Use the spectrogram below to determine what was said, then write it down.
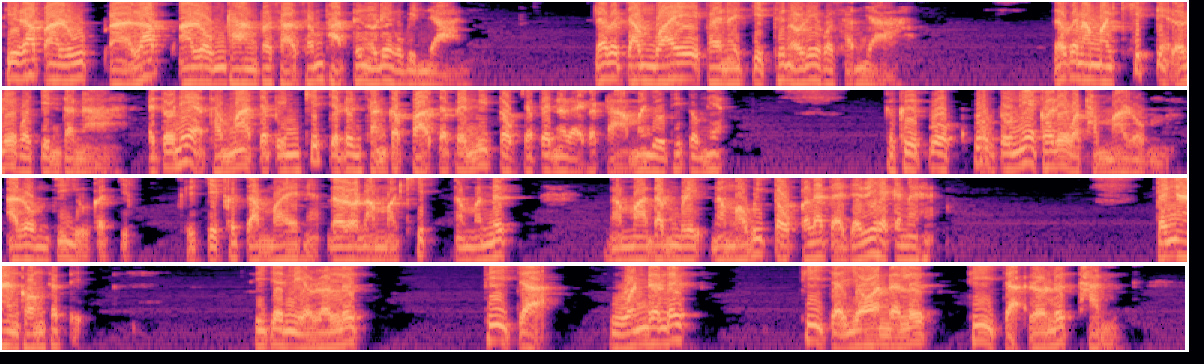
ที่รับอารมณ์รับอารมณ์ทางประสาทสัมผัสที่เราเรียกว่าวิญญาณ แล้วก็จำไว้ภายในจิตที่เราเรียกว่าสัญญา แล้วก็นำมาคิดเนี่ยเราเรียกว่าจินตนาไอ้ตัวเนี้ยธรรมะจะเป็นคิดจะเป็นสังกปะ จะเป็นวิตกจะเป็นอะไรก็ตามมันอยู่ที่ตรงเนี้ยก็คือพวกพวกตรงเนี้ยเขาเรียกว่าธรรมารมณ์อารมณ์ที่อยู่กับจิต คือจิตเขาจาไว้เนี่ยแล้วเรานำมาคิดนำมานึก นำมาดำรินำมาวิตกก็แล้วแต่จะเรียกกันนะฮะแต่งานของสติ ที่จะเหนียวระลึก ที่จะหวนระลึก ที่จะย้อนระลึก ที่จะระลึกทัน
